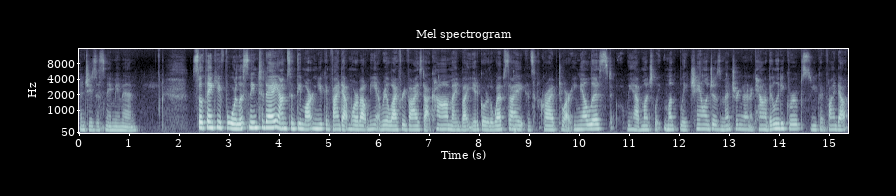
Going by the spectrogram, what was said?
In Jesus' name, amen. So, thank you for listening today. I'm Cynthia Martin. You can find out more about me at realliferevised.com. I invite you to go to the website and subscribe to our email list. We have monthly, monthly challenges, mentoring, and accountability groups. You can find out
